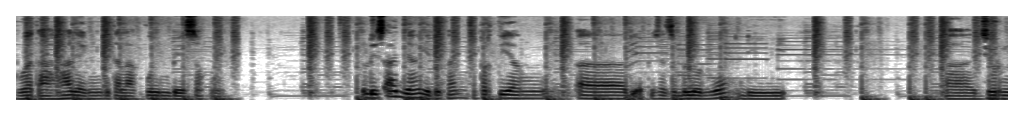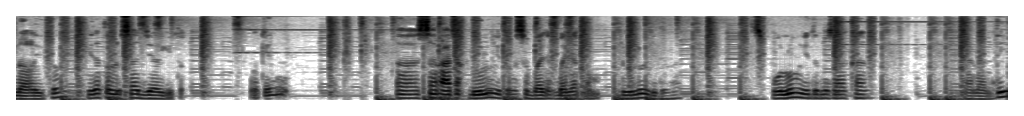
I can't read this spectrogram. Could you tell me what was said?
Buat hal-hal yang ingin kita lakuin besok nih. Tulis aja gitu kan seperti yang uh, di episode sebelumnya di uh, jurnal itu kita tulis saja gitu. Mungkin uh, secara acak dulu gitu sebanyak banyak dulu gitu kan. 10 gitu misalkan. Nah nanti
